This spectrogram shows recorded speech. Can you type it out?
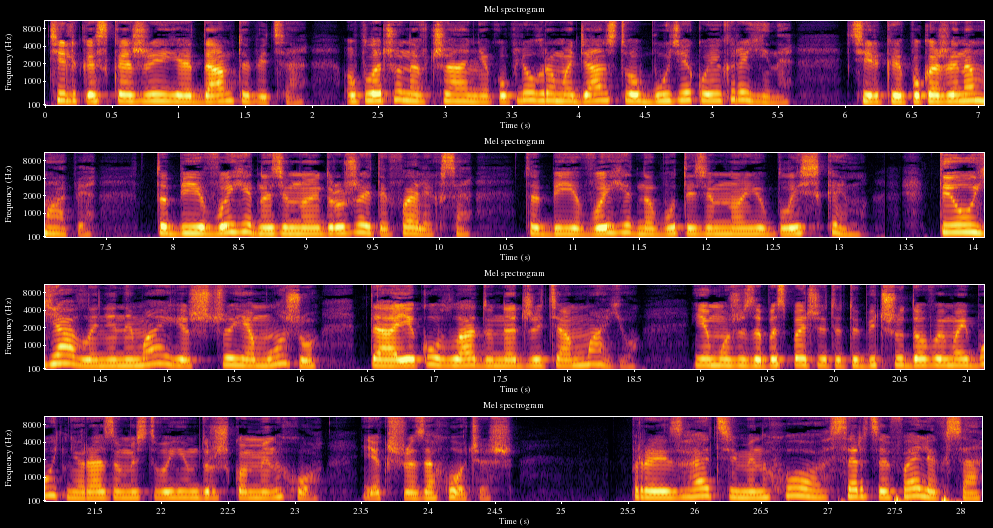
Тільки скажи, я дам тобі це, оплачу навчання, куплю громадянство будь-якої країни. Тільки покажи на мапі. Тобі вигідно зі мною дружити, Феліксе. Тобі вигідно бути зі мною близьким. Ти уявлення не маєш, що я можу та яку владу над життям маю. Я можу забезпечити тобі чудове майбутнє разом із твоїм дружком Мінхо, якщо захочеш. При згадці Мінхо серце Фелікса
